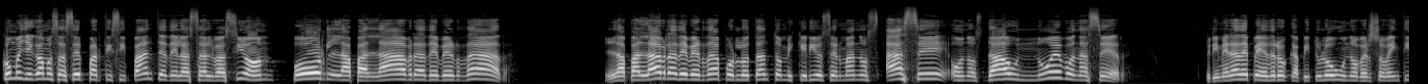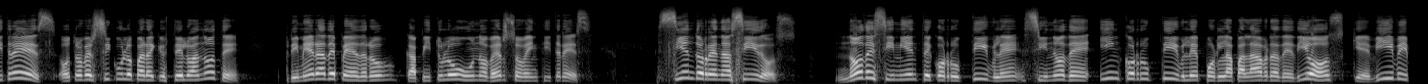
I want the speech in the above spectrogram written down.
¿Cómo llegamos a ser participantes de la salvación? Por la palabra de verdad. La palabra de verdad, por lo tanto, mis queridos hermanos, hace o nos da un nuevo nacer. Primera de Pedro, capítulo 1, verso 23. Otro versículo para que usted lo anote. Primera de Pedro, capítulo 1, verso 23. Siendo renacidos, no de simiente corruptible, sino de incorruptible por la palabra de Dios que vive y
